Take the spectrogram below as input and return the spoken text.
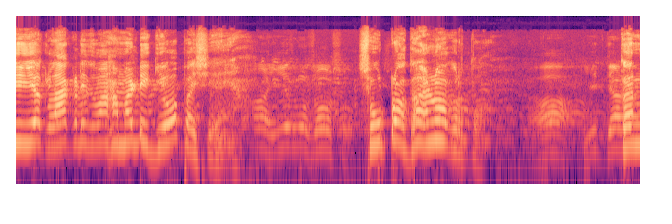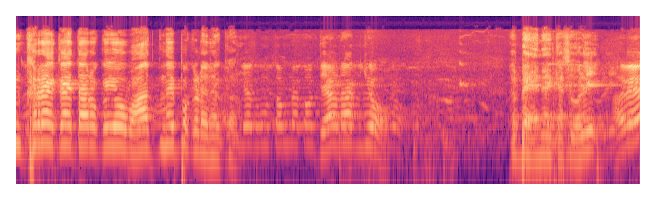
ઈ એક લાકડી વાહ મડી ગયો પછી છૂટો ઘા ન કરતો. કનખરે કઈ તારો કયો હાથ નહીં પકડે ને કર. હું તમને કહું ધ્યાન રાખજો. બેને કે સોળી હવે?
